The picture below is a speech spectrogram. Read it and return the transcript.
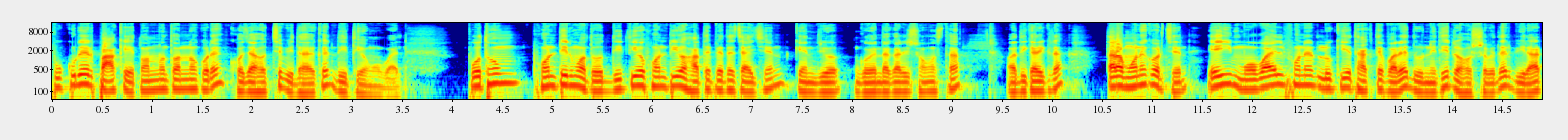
পুকুরের পাকে তন্ন তন্ন করে খোঁজা হচ্ছে বিধায়কের দ্বিতীয় মোবাইল। প্রথম ফোনটির মতো দ্বিতীয় ফোনটিও হাতে পেতে চাইছেন কেন্দ্রীয় গোয়েন্দাকারী সংস্থা আধিকারিকরা। তারা মনে করছেন এই মোবাইল ফোনের লুকিয়ে থাকতে পারে দুর্নীতির রহস্যভেদের বিরাট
